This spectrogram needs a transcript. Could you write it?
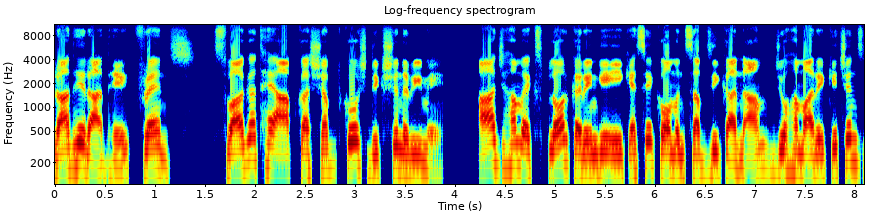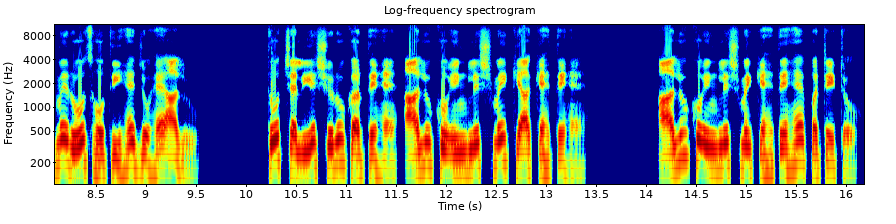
राधे राधे फ्रेंड्स स्वागत है आपका शब्दकोश डिक्शनरी में। आज हम एक्सप्लोर करेंगे एक ऐसे कॉमन सब्ज़ी का नाम जो हमारे किचन में रोज होती है, जो है आलू। तो चलिए शुरू करते हैं। आलू को इंग्लिश में क्या कहते हैं? आलू को इंग्लिश में कहते हैं पटेटो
